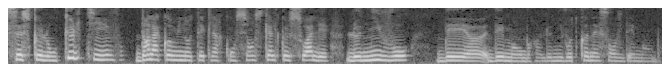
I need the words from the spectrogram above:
C'est ce que l'on cultive dans la communauté Claire Conscience, quel que soit le niveau des, euh, des membres, le niveau de connaissance des membres.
